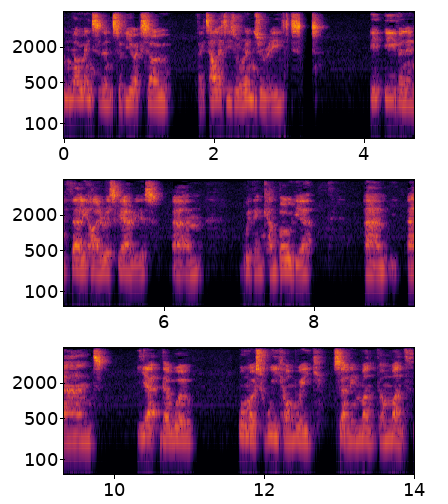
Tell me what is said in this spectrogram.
no incidents of UXO fatalities or injuries, e even in fairly high risk areas um, within Cambodia. Um, and yet there were almost week on week, certainly month on month,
